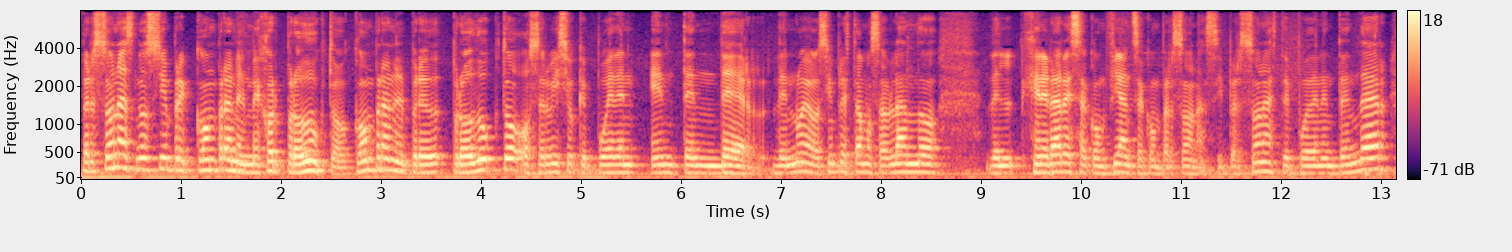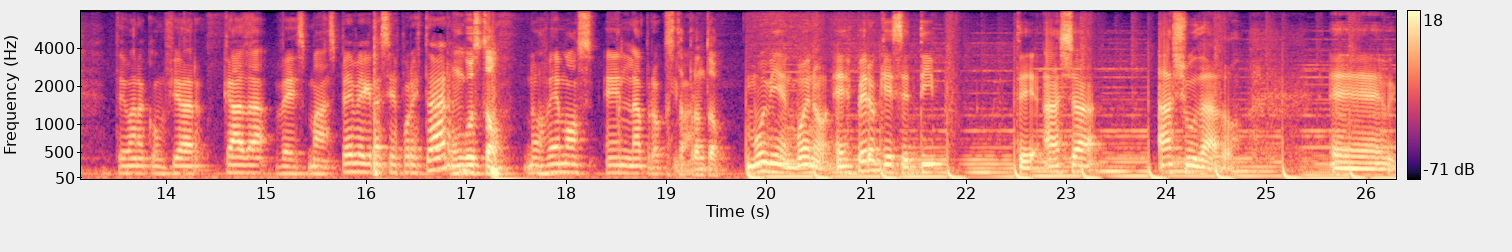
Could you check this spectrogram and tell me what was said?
personas no siempre compran el mejor producto, compran el producto o servicio que pueden entender. De nuevo, siempre estamos hablando de generar esa confianza con personas. Si personas te pueden entender, te van a confiar cada vez más. Pepe, gracias por estar. Un gusto. Nos vemos en la próxima. Hasta pronto. Muy bien, bueno, espero que ese tip te haya ayudado. Eh,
